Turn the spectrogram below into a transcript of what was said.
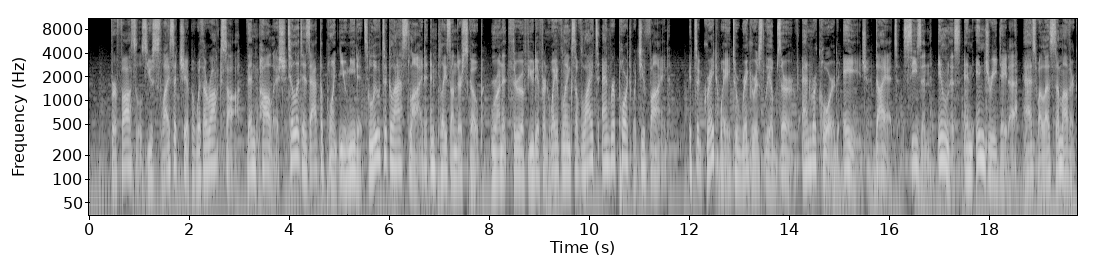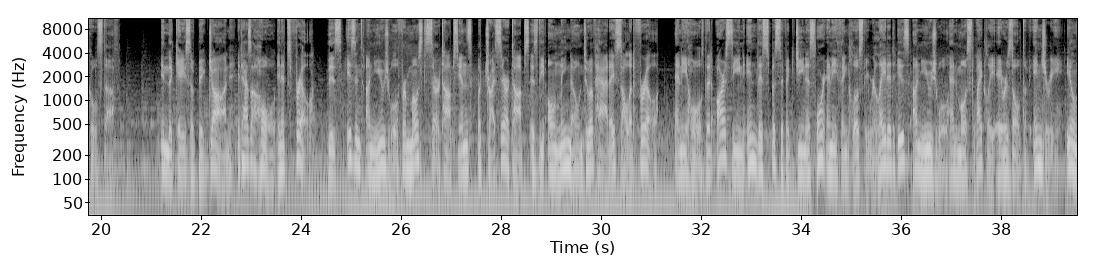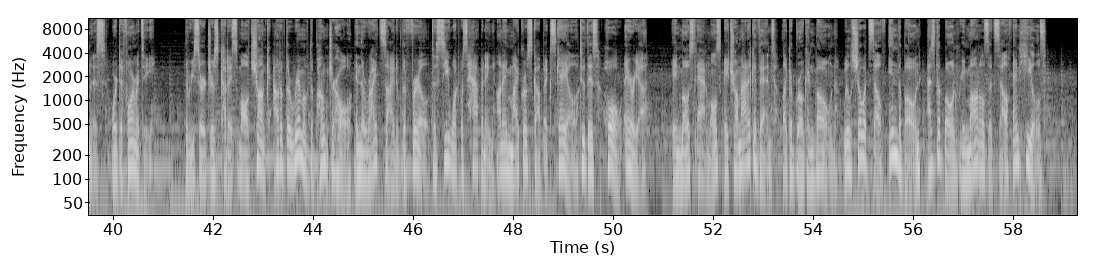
For fossils, you slice a chip with a rock saw, then polish till it is at the point you need it. Glue to glass slide and place under scope. Run it through a few different wavelengths of light and report what you find. It's a great way to rigorously observe and record age, diet, season, illness, and injury data, as well as some other cool stuff. In the case of Big John, it has a hole in its frill, This isn't unusual for most ceratopsians, but Triceratops is the only known to have had a solid frill. Any holes that are seen in this specific genus or anything closely related is unusual and most likely a result of injury, illness, or deformity. The researchers cut a small chunk out of the rim of the puncture hole in the right side of the frill to see what was happening on a microscopic scale to this whole area. In most animals, a traumatic event, like a broken bone, will show itself in the bone as the bone remodels itself and heals.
